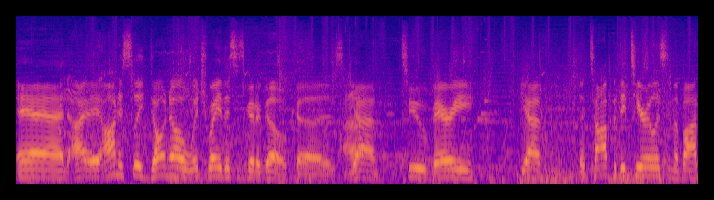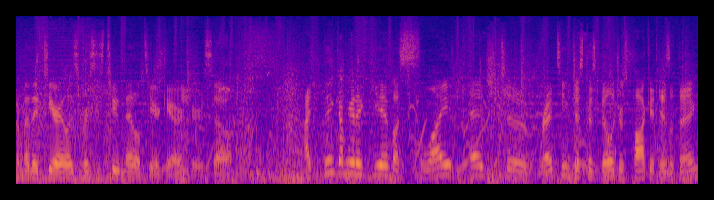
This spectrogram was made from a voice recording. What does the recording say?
and I honestly don't know which way this is gonna go because you Ah. have two very, you have the top of the tier list and the bottom of the tier list versus two middle tier characters. So I think I'm gonna give a slight edge to red team just because Villager's Pocket is a thing,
